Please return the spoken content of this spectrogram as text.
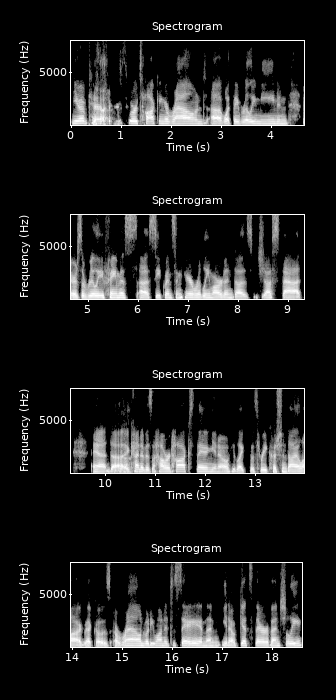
You have Yeah. characters who are talking around uh, what they really mean, and there's a really famous uh, sequence in here where Lee Marvin does just that. And uh, Yeah. it kind of is a Howard Hawks thing, you know. He liked the three cushion dialogue that goes around what he wanted to say, and then you know gets there eventually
